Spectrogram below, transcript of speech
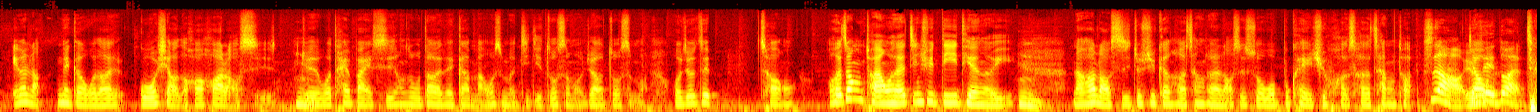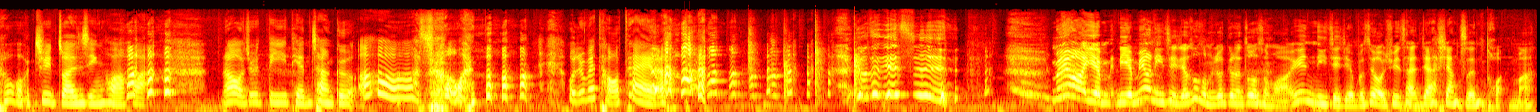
因为老那个我的国小的画画老师觉得我太白痴，他说我到底在干嘛？为什么姐姐做什么就要做什么？我就这从合唱团我才进去第一天而已。嗯，然后老师就去跟合唱团的老师说，我不可以去合合唱团。是啊，有这一段 叫我去专心画画。然后我就第一天唱歌啊，唱完 我就被淘汰了。有这件事？没有啊，也也没有。你姐姐做什么就跟着做什么，因为你姐姐不是有去参加相声团吗？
